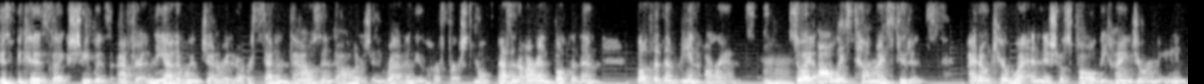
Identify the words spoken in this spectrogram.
Just because like she was after it. And the other one generated over seven thousand dollars in revenue her first month as an RN, both of them, both of them being RNs. Mm-hmm. So I always tell my students, I don't care what initials fall behind your name.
